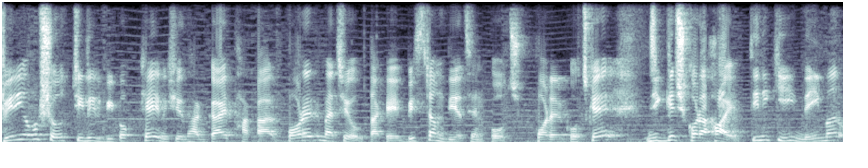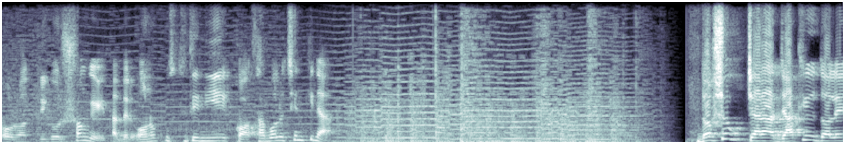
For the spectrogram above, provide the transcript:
ভিনি অবশ্য চিলির বিপক্ষে নিষেধাজ্ঞায় থাকার পরের ম্যাচেও তাকে বিশ্রাম দিয়েছেন কোচ। পরের কোচকে জিজ্ঞেস করা হয়, তিনি কি নেইমার ও রদ্রিগোর সঙ্গে তাদের অনুপস্থিতি নিয়ে কথা বলেছেন কিনা? দর্শক, যারা জাতীয় দলে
